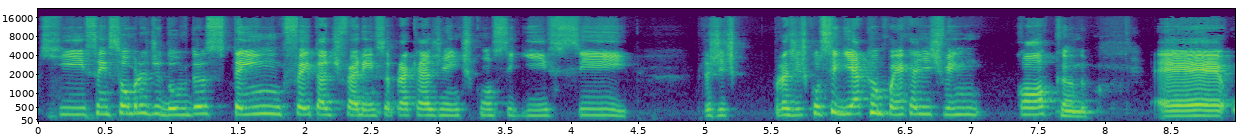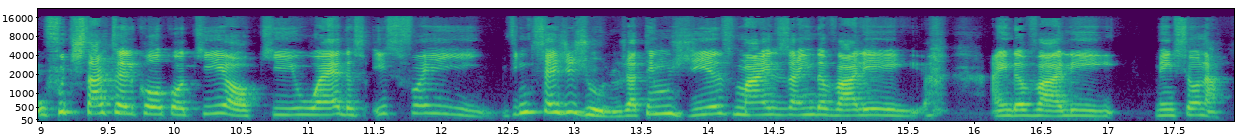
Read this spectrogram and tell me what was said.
Que, sem sombra de dúvidas, tem feito a diferença para que a gente conseguisse. Para gente a gente conseguir a campanha que a gente vem colocando. É, o Footstarter ele colocou aqui, ó, que o Ederson, isso foi 26 de julho, já tem uns dias, mas ainda vale, ainda vale mencionar.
